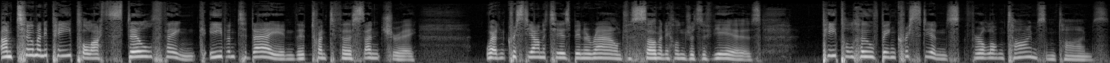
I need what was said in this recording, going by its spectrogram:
And too many people, I still think, even today in the 21st century, when Christianity has been around for so many hundreds of years, people who've been Christians for a long time sometimes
